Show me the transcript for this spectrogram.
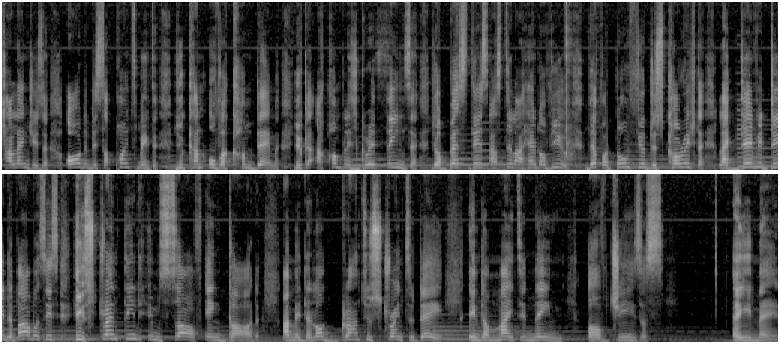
challenges, all the disappointment. You can overcome them. You can accomplish great things. Your best days are still ahead of you. Therefore, don't feel discouraged like David did. The Bible says he strengthened himself in God. And may the Lord grant you strength today in the mighty name of Jesus. Amen.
